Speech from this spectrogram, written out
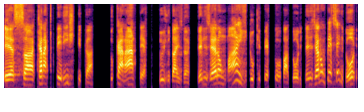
essa característica do caráter dos judaizantes. Eles eram mais do que perturbadores, eles eram perseguidores.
